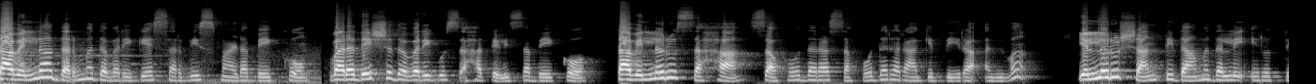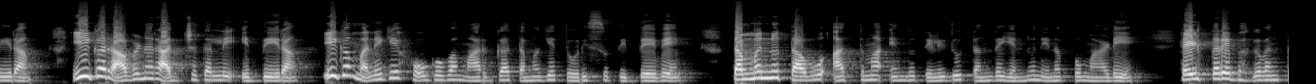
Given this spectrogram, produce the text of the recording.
ತಾವೆಲ್ಲ ಧರ್ಮದವರಿಗೆ ಸರ್ವಿಸ್ ಮಾಡಬೇಕು, ವರದೇಶದವರಿಗೂ ಸಹ ತಿಳಿಸಬೇಕು. ತಾವೆಲ್ಲರೂ ಸಹ ಸಹೋದರ ಸಹೋದರರಾಗಿದ್ದೀರಾ ಅಲ್ವಾ? ಎಲ್ಲರೂ ಶಾಂತಿಧಾಮದಲ್ಲಿ ಇರುತ್ತೀರಾ? ಈಗ ರಾವಣ ರಾಜ್ಯದಲ್ಲಿ ಇದ್ದೀರಾ? ಈಗ ಮನೆಗೆ ಹೋಗುವ ಮಾರ್ಗ ತಮಗೆ ತೋರಿಸುತ್ತಿದ್ದೇವೆ. ತಮ್ಮನ್ನು ತಾವು ಆತ್ಮ ಎಂದು ತಿಳಿದು ತಂದೆಯನ್ನು ನೆನಪು ಮಾಡಿ. ಹೇಳ್ತಾರೆ ಭಗವಂತ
